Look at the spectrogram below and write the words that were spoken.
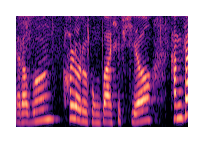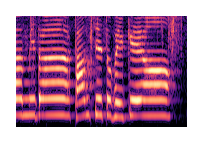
여러분 컬러를 공부하십시오. 감사합니다. 다음 주에 또 뵐게요.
